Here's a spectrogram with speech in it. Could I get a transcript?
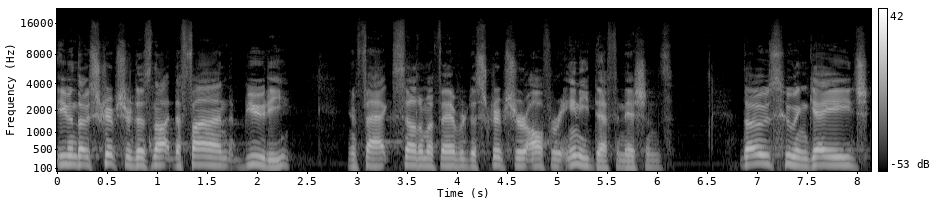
even though Scripture does not define beauty, in fact, seldom if ever does Scripture offer any definitions, those who engage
